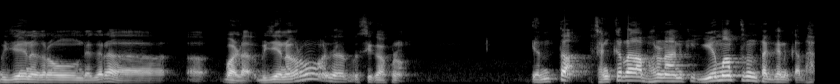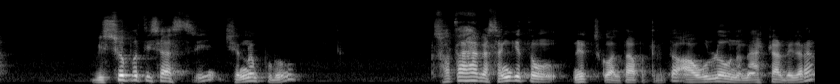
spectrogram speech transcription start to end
విజయనగరం దగ్గర వాళ్ళ విజయనగరం శ్రీకాకుళం. ఎంత శంకరాభరణానికి ఏమాత్రం తగ్గని కథ. విశ్వపతి శాస్త్రి చిన్నప్పుడు స్వతహాగా సంగీతం నేర్చుకోవాలి తాపత్రయంతో ఆ ఊళ్ళో ఉన్న మాస్టర్ దగ్గర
